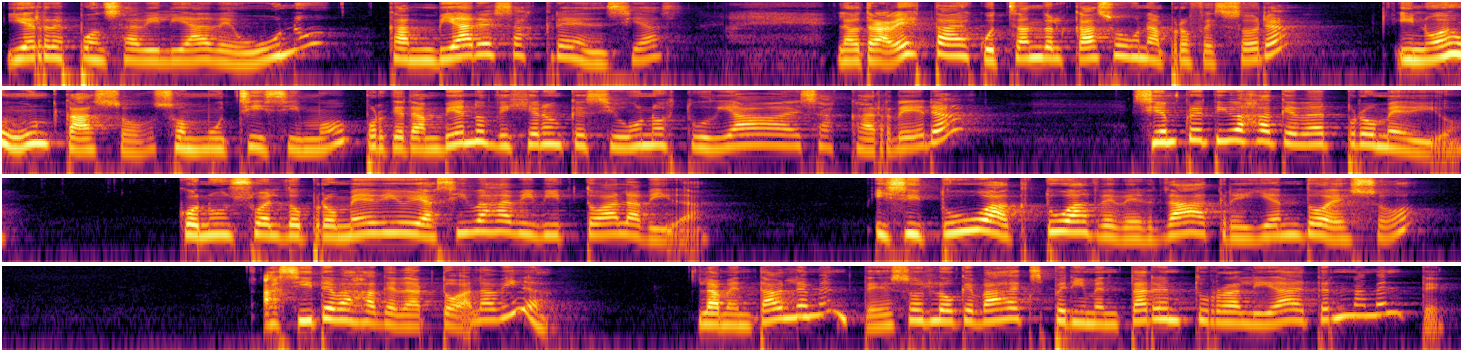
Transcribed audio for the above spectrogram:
Y es responsabilidad de uno cambiar esas creencias. La otra vez estaba escuchando el caso de una profesora, y no es un caso, son muchísimos, porque también nos dijeron que si uno estudiaba esas carreras, siempre te ibas a quedar promedio, con un sueldo promedio y así vas a vivir toda la vida. Y si tú actúas de verdad creyendo eso, así te vas a quedar toda la vida. Lamentablemente, eso es lo que vas a experimentar en tu realidad eternamente.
